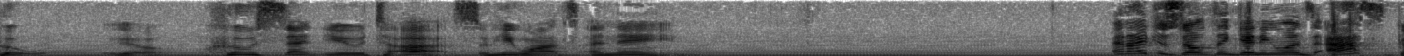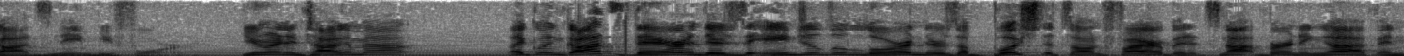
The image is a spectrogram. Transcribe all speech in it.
Who you know, who sent you to us? So he wants a name. And I just don't think anyone's asked God's name before. You know what I'm talking about? Like when God's there and there's the angel of the Lord and there's a bush that's on fire but it's not burning up and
